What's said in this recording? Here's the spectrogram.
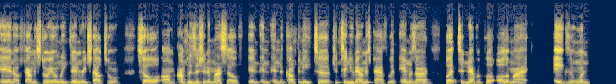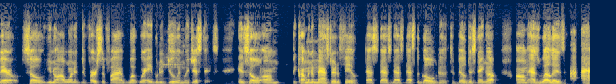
and uh, found his story on LinkedIn, reached out to him. So um, I'm positioning myself in, in, in the company to continue down this path with Amazon, but to never put all of my eggs in one barrel. So, you know, I want to diversify what we're able to do in logistics. And so um, becoming a master of the field. That's that's that's that's the goal to to build this thing up. Um, as well as I,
